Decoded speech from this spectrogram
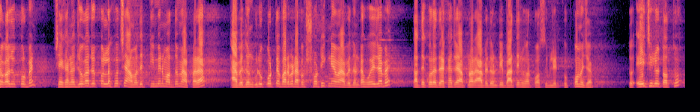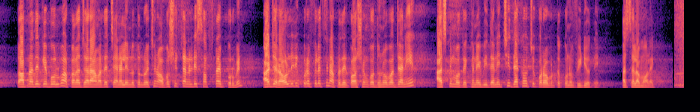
যোগাযোগ করবেন। সেখানে যোগাযোগ করলে হচ্ছে আমাদের টিমের মাধ্যমে আপনারা আবেদনগুলো করতে পারবেন এবং সঠিক নিয়মে আবেদনটা হয়ে যাবে। তাতে করে দেখা যায় আপনার আবেদনটি বাতিল হওয়ার পসিবিলিটি খুব কমে যাবে। তো এই ছিল তথ্য। তো আপনাদেরকে বলব, আপনারা যারা আমাদের চ্যানেলে নতুন রয়েছেন, অবশ্যই চ্যানেলটি সাবস্ক্রাইব করবেন। আর যারা অলরেডি করে ফেলেছেন, আপনাদেরকে অসংখ্য ধন্যবাদ জানিয়ে আজকের মতো এখানে বিদায় নিচ্ছি। দেখা হচ্ছে পরবর্তী কোনো ভিডিওতে। আসসালামু আলাইকুম।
